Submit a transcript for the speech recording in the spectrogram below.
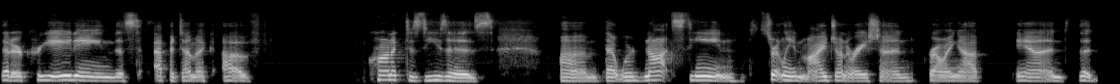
that are creating this epidemic of chronic diseases um, that we're not seeing, certainly in my generation growing up, and the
